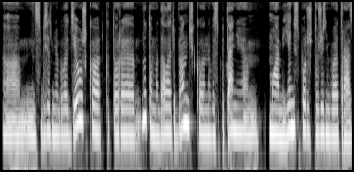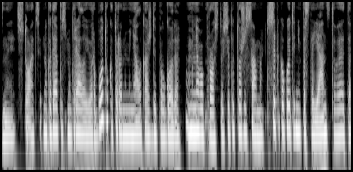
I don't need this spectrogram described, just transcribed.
на собеседовании была девушка, которая, ну, там, отдала ребеночка на воспитание маме. Я не спорю, что в жизни бывают разные ситуации. Но когда я посмотрела ее работу, которую она меняла каждые полгода, у меня вопрос. То есть это то же самое. То есть это какое-то непостоянство, это...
